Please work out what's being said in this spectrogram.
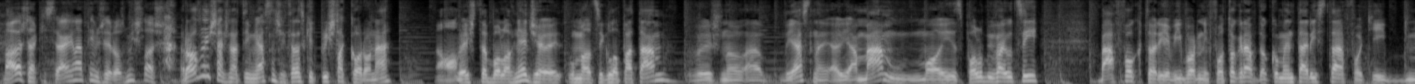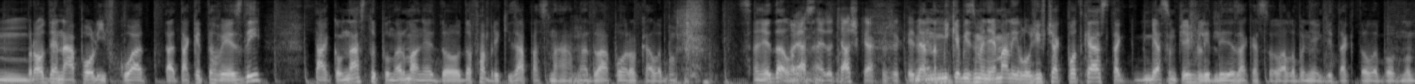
Máš taký strach nad tým, že rozmýšľaš? Rozmýšľaš nad tým, jasne, že teraz keď prišla korona, No. Vieš, to bolo hneď, že umelci k lopatám, vieš, no a jasné, ja mám môj spolubývajúci Bafo, ktorý je výborný fotograf, dokumentarista, fotí mm, Rodena, Polívku a ta, takéto hviezdy, tak on nastúpil normálne do, do fabriky zápas na, na 2,5 roka, lebo sa nedalo. No jasné, je to no. ťažké. Akože keď Ja, no, my keby sme nemali Luživčak podcast, tak ja som tiež v Lidli zakasov, alebo niekde takto, lebo no,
